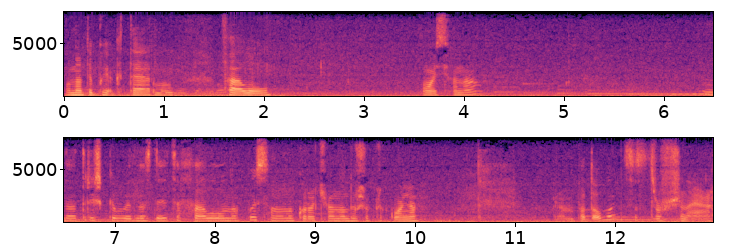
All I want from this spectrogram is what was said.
Вона типу як термо. Fellow. Ось вона. Да, трішки видно, здається, fellow написано. Ну, коротше, вона дуже прикольна. Прям подобається страшне.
